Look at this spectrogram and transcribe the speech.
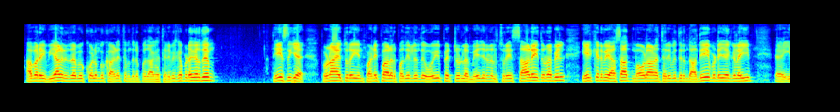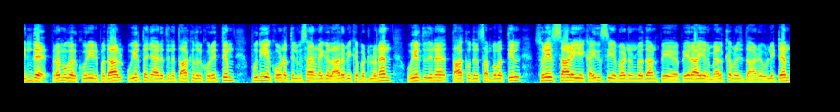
அவரை வியாழன் இரவு கொழும்புக்கு அழைத்து வந்திருப்பதாக தெரிவிக்கப்படுகிறது. தேசிய புலனாய்வுத்துறையின் பணிப்பாளர் பதிலிருந்து ஓய்வு பெற்றுள்ள மேஜர் ஜெனரல் சுரேஷ் சாலை தொடர்பில் ஏற்கனவே அசாத் மௌலானா தெரிவித்திருந்த அதே விடயங்களை இந்த பிரமுகர் கூறியிருப்பதால் உயிர்த்த ஞாயிறு தின தாக்குதல் குறித்தும் புதிய கோணத்தில் விசாரணைகள் ஆரம்பிக்கப்பட்டுள்ளன. உயிர்த்த தின தாக்குதல் சம்பவத்தில் சுரேஷ் சாலையை கைது செய்ய வேண்டும் என்பதுதான் பே- பேராயர் மேல்கம் ரஜித் உள்ளிட்ட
